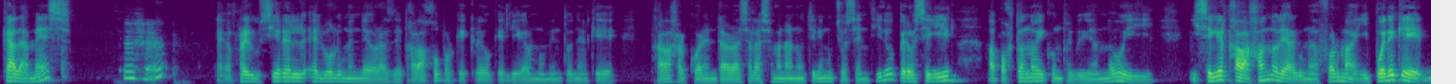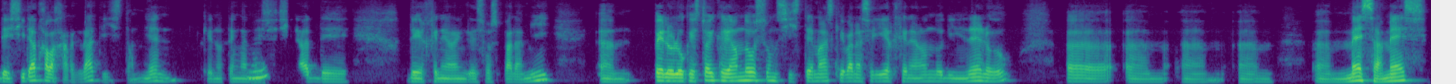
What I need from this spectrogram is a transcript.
cada mes, eh, reducir el, el, volumen de horas de trabajo, porque creo que llega un momento en el que trabajar 40 horas a la semana no tiene mucho sentido, pero seguir aportando y contribuyendo y, y seguir trabajando de alguna forma. Y puede que decida trabajar gratis también que no tengan necesidad de, generar ingresos para mí. Em, pero lo que estoy creando son sistemas que van a seguir generando dinero eh, em, em, mes a mes,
